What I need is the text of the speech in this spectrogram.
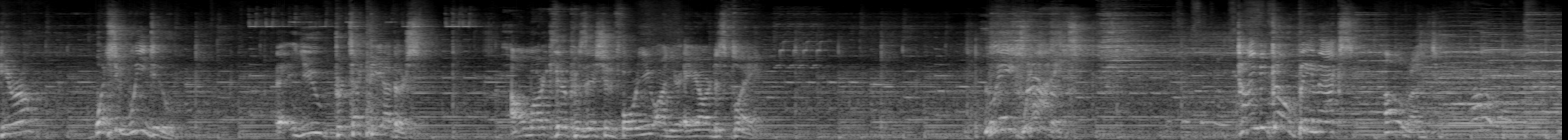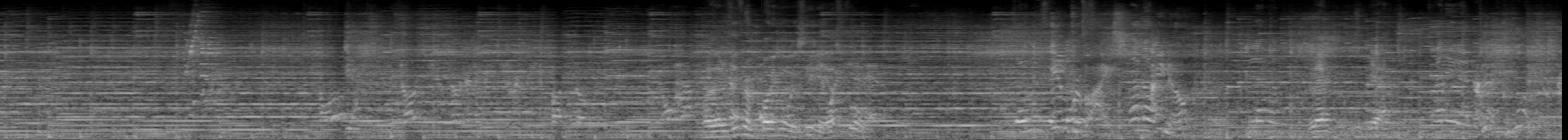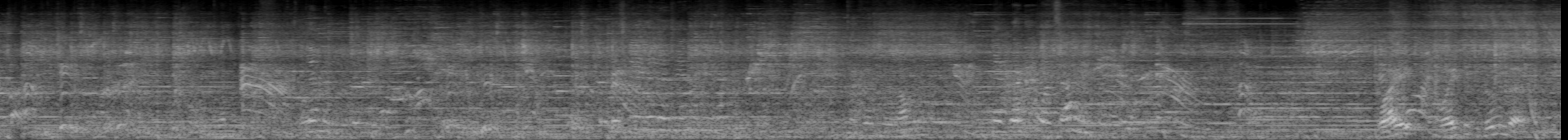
Hiro, what should we do? Uh, you protect the others. I'll mark their position for you on your AR display. We got it! Time to go, Baymax! All right. Oh, there's different points of the city. That's cool. Improvise! Oh, no. I know. Lemon. Left. Yeah. Ano yan? Lemon. Tapos kayo na ganyan kanina. Nag-work ko sa akin. Why? Why keep doing that?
